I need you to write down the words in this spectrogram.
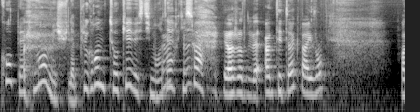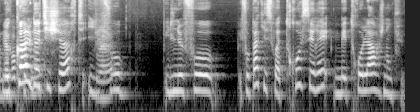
complètement, mais je suis la plus grande toquée vestimentaire qui soit. Et aujourd'hui, bah, un de tes par exemple? Le col de t-shirt, il Ouais. faut, il ne faut, il faut pas qu'il soit trop serré, mais trop large non plus.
